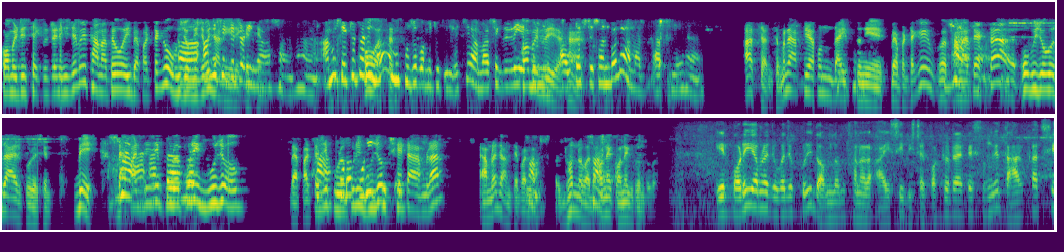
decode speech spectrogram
কমিটির সেক্রেটারি হিসেবে থানাতেও এই ব্যাপারটাকে অভিযোগ হিসেবে আমি জানিয়ে সেক্রেটারি না হ্যাঁ হ্যাঁ। আমি সেক্রেটারি না আচ্ছা। আমি পুজো কমিটিতে গেছি আমার সেক্রেটারি। আউটার স্টেশন বলে আমার আপনি হ্যাঁ। আচ্ছা আচ্ছা মানে আপনি এখন দায়িত্ব নিয়ে ব্যাপারটাকে হ্যাঁ, থানাতে হ্যাঁ, একটা হ্যাঁ। অভিযোগও দায়ের করেছেন বেশ ব্যাপারটা যে পুরোপুরি গুজব ব্যাপারটা যে পুরোপুরি গুজব। সেটা আমরা আমরা জানতে পারলাম ধন্যবাদ। অনেক অনেক ধন্যবাদ এরপরেই আমরা যোগাযোগ করি দমদম থানার আইসি মিস্টার পট্টনায়কের সঙ্গে তার কাছে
